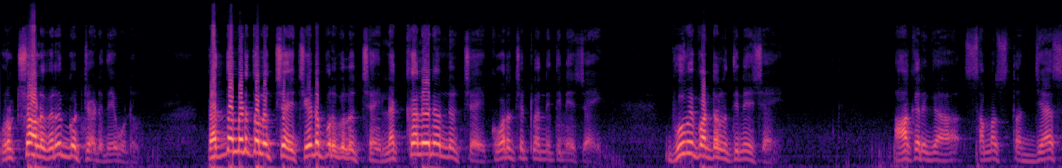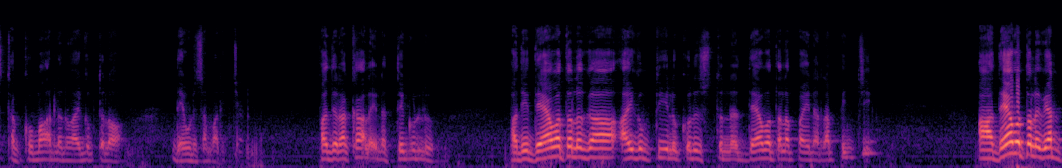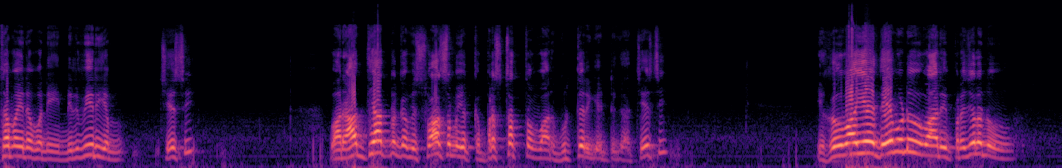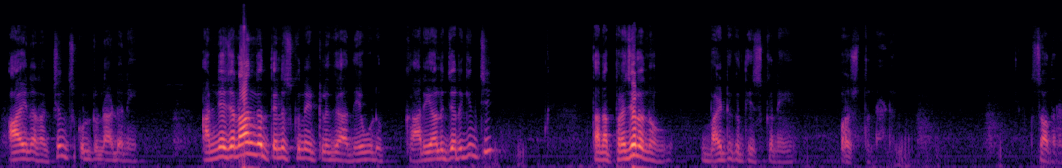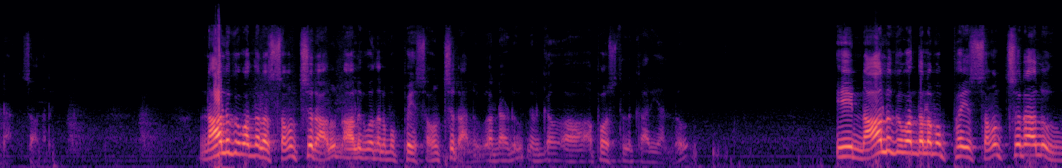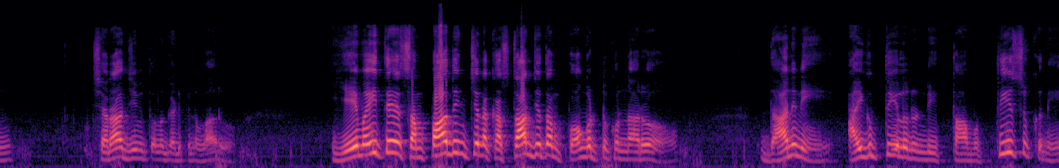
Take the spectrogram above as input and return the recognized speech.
వృక్షాలు విరగ్గొట్టాడు దేవుడు. పెద్ద మిడతలు వచ్చాయి చీడపురుగులు వచ్చాయి లెక్కలేనన్ని వచ్చాయి కూర చెట్లన్నీ తినేశాయి భూమి పంటలు తినేశాయి. ఆఖరిగా సమస్త జ్యేష్ఠ కుమారులను ఐగుప్తులో దేవుడు సంహరించాడు. పది రకాలైన తెగుళ్ళు పది దేవతలుగా ఐగుప్తీయులు కొలుస్తున్న దేవతల పైన రప్పించి ఆ దేవతలు వ్యర్థమైనవని నిర్వీర్యం చేసి వారి ఆధ్యాత్మిక విశ్వాసం యొక్క భ్రష్టత్వం వారు గుర్తెరిగేట్టుగా చేసి యెహోవాయే దేవుడు వారి ప్రజలను ఆయన రక్షించుకుంటున్నాడని అన్యజనాంగం తెలుసుకునేట్లుగా దేవుడు కార్యాలు జరిగించి తన ప్రజలను బయటకు తీసుకుని వస్తున్నాడు. సోదరుడా సోదరి నాలుగు వందల సంవత్సరాలు నాలుగు వందల ముప్పై సంవత్సరాలు అన్నాడు నిర్గ అపోస్తుల కార్యాల్లో. ఈ నాలుగు వందల ముప్పై సంవత్సరాలు చరా జీవితంలో గడిపిన వారు ఏమైతే సంపాదించిన కష్టార్జితం పోగొట్టుకున్నారో దానిని ఐగుప్తీయుల నుండి తాము తీసుకుని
